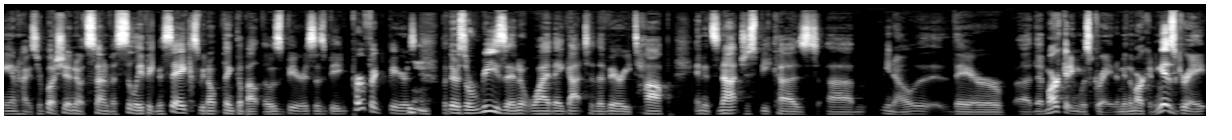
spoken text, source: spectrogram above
Anheuser-Busch. I know it's kind of a silly thing to say because we don't think about those beers as being perfect beers, mm. but there's a reason why they got to the very top. And it's not just because, um, you know, their, uh, the marketing was great. I mean, the marketing is great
